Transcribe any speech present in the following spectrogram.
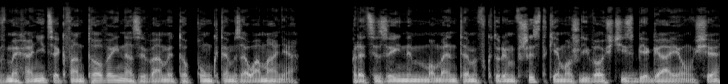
W mechanice kwantowej nazywamy to punktem załamania, precyzyjnym momentem, w którym wszystkie możliwości zbiegają się,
